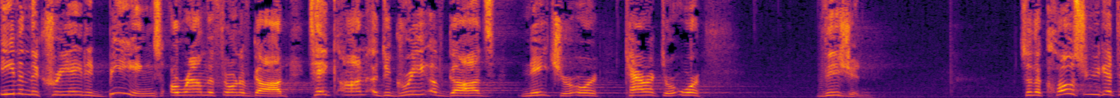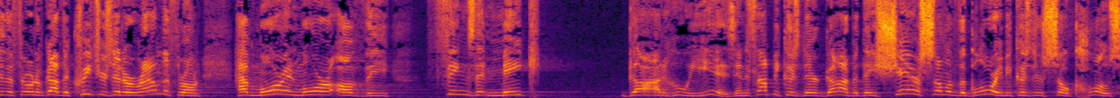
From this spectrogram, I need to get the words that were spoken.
even the created beings around the throne of God take on a degree of God's nature or character or vision. So the closer you get to the throne of God, the creatures that are around the throne have more and more of the things that make God who He is. And it's not because they're God, but they share some of the glory because they're so close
